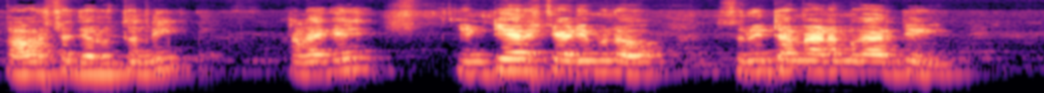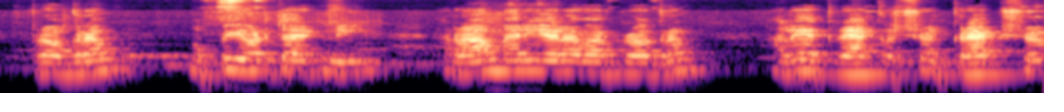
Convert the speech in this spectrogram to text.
ఫ్లవర్ షో జరుగుతుంది. అలాగే ఎన్టీఆర్ స్టేడియంలో సునీత మేడం గారిది ప్రోగ్రాం ముప్పై ఒకటి తారీఖుని రామ్ హరియాల వారి ప్రోగ్రాం అలాగే క్రాక్ షో క్రాక్ షో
